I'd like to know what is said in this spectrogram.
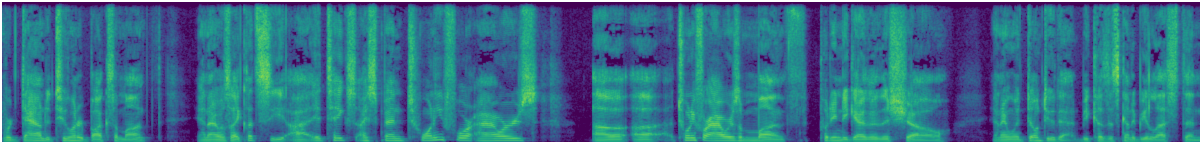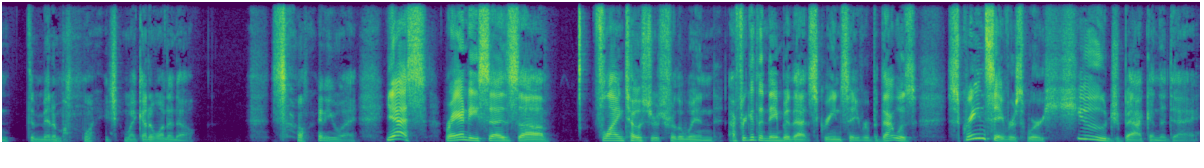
we're down to 200 bucks a month. And i was like let's see uh, it takes i spend 24 hours uh, uh, 24 hours a month putting together this show. And i went don't do that because it's going to be less than the minimum wage. I'm like i don't want to know. So anyway yes randy says uh, flying toasters for the wind i forget the name of that screensaver but that was screensavers were huge back in the day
